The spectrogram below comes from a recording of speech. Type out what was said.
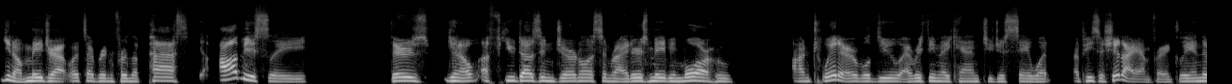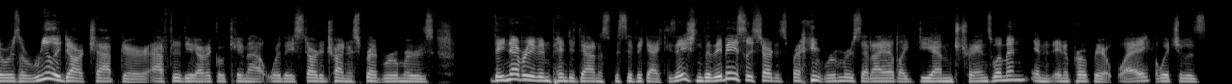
you know, major outlets I've written for in the past. Obviously, there's, you know, a few dozen journalists and writers, maybe more, who on Twitter will do everything they can to just say what a piece of shit I am, frankly. And there was a really dark chapter after the article came out where they started trying to spread rumors. They never even pinned it down a specific accusation, but they basically started spreading rumors that I had like DM'd trans women in an inappropriate way, which was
